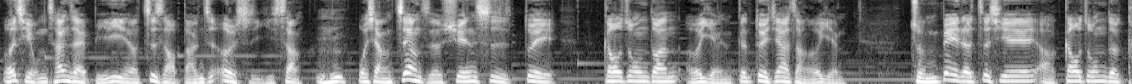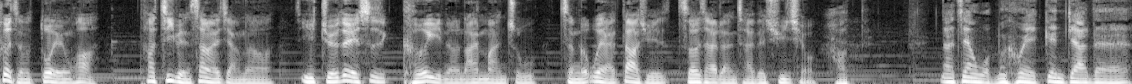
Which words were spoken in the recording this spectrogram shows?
而且我们参采比例呢至少百分之二十以上。嗯，我想这样子的宣示对高中端而言，跟对家长而言，准备的这些啊、高中的课程的多元化，它基本上来讲呢，也绝对是可以呢来满足整个未来大学择才人才的需求。好的，那这样我们会更加的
